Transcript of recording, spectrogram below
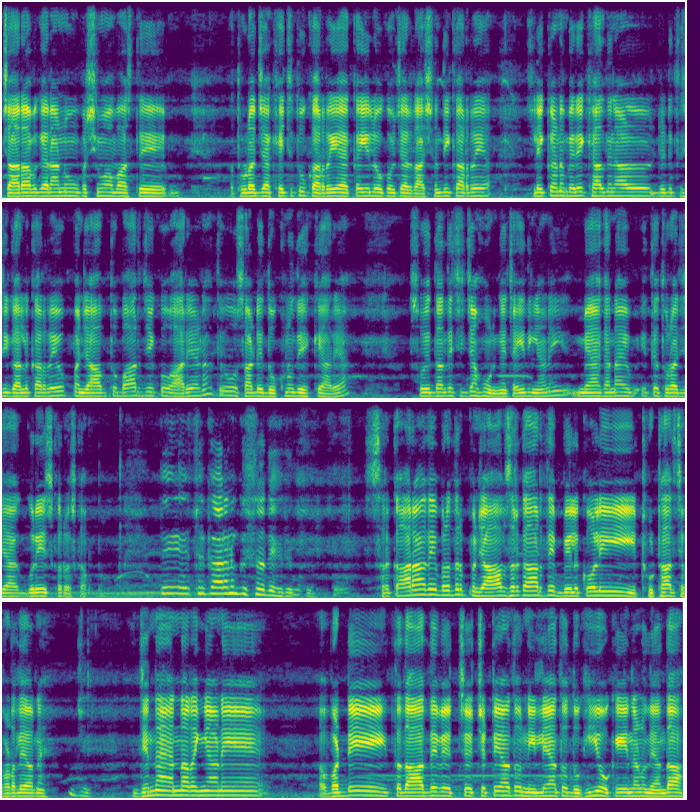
ਚਾਰਾ ਵਗੈਰਾ ਨੂੰ ਪਸ਼ੂਆਂ ਵਾਸਤੇ ਥੋੜਾ ਜਿਹਾ ਖਿੱਚ ਤੂ ਕਰ ਰਹੇ ਆ ਕਈ ਲੋਕ ਵਿਚਾਰੇ ਰਾਸ਼ਨ ਦੀ ਕਰ ਰਹੇ ਆ ਲੇਕਿਨ ਮੇਰੇ ਖਿਆਲ ਦੇ ਨਾਲ ਜਿਹੜੀ ਤੁਸੀਂ ਗੱਲ ਕਰ ਰਹੇ ਹੋ ਪੰਜਾਬ ਤੋਂ ਬਾਹਰ ਜੇ ਕੋਈ ਆ ਰਿਹਾ ਨਾ ਤੇ ਉਹ ਸਾਡੇ ਦੁੱਖ ਨੂੰ ਦੇਖ ਕੇ ਆ ਰਿਹਾ। ਸੋ ਇਦਾਂ ਦੀਆਂ ਚੀਜ਼ਾਂ ਹੋਣੀਆਂ ਚਾਹੀਦੀਆਂ ਨੇ ਮੈਂ ਕਹਿੰਦਾ ਇੱਥੇ ਥੋੜਾ ਜਿਹਾ ਗੁਰੇਜ਼ ਕਰੋ ਇਸ ਕੰਮ ਤੋਂ। ਤੇ ਸਰਕਾਰਾਂ ਨੂੰ ਕਿਸ ਤਰ੍ਹਾਂ ਦੇਖਦੇ ਤੁਸੀਂ? ਸਰਕਾਰਾਂ ਦੇ ਬ੍ਰਦਰ ਪੰਜਾਬ ਸਰਕਾਰ ਤੇ ਬਿਲਕੁਲ ਹੀ ਠੂਠਾ ਹੱਥ 'ਚ ਫੜ ਲਿਆ ਉਹਨੇ। ਜੀ। ਜਿਨ੍ਹਾਂ ਐਨ ਆਰ ਆਈਆਂ ਨੇ ਵੱਡੇ ਤਦਾਦ ਦੇ ਵਿੱਚ ਚਿੱਟਿਆਂ ਤੋਂ ਨੀਲਿਆਂ ਤੋਂ ਦੁਖੀ ਹੋ ਕੇ ਇਹਨਾਂ ਨੂੰ ਲਿਆਂਦਾ।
